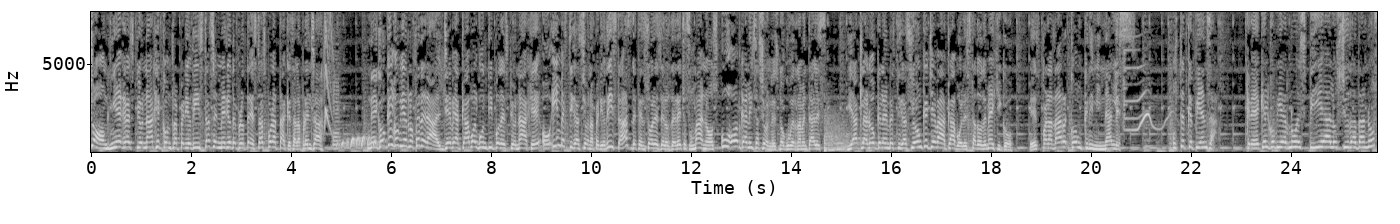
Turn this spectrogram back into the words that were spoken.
Chong niega espionaje contra periodistas en medio de protestas por ataques a la prensa. Negó que el gobierno federal lleve a cabo algún tipo de espionaje o investigación a periodistas, defensores de los derechos humanos u organizaciones no gubernamentales. Y aclaró que la investigación que lleva a cabo el Estado de México es para dar con criminales. ¿Usted qué piensa? ¿Cree que el gobierno espía a los ciudadanos?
